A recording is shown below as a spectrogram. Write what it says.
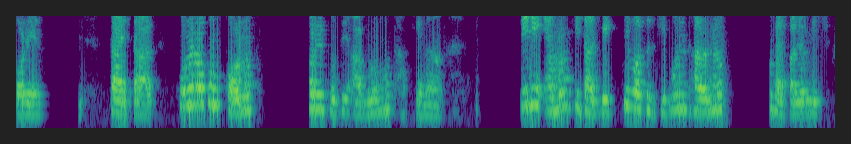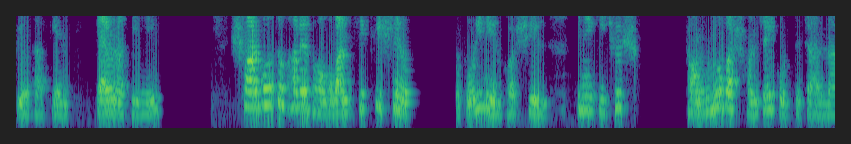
করেন। তাই তার কোন রকম কর্মফলের প্রতি আগ্রহ থাকে না। তিনি এমনকি তার ব্যক্তিগত জীবন ধারণের ব্যাপারেও নিষ্ক্রিয় থাকেন। কেননা তিনি সর্বতভাবে ভগবান শ্রীকৃষ্ণের উপরই নির্ভরশীল। তিনি কিছু সংগ্রহ বা সঞ্চয় করতে চান না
